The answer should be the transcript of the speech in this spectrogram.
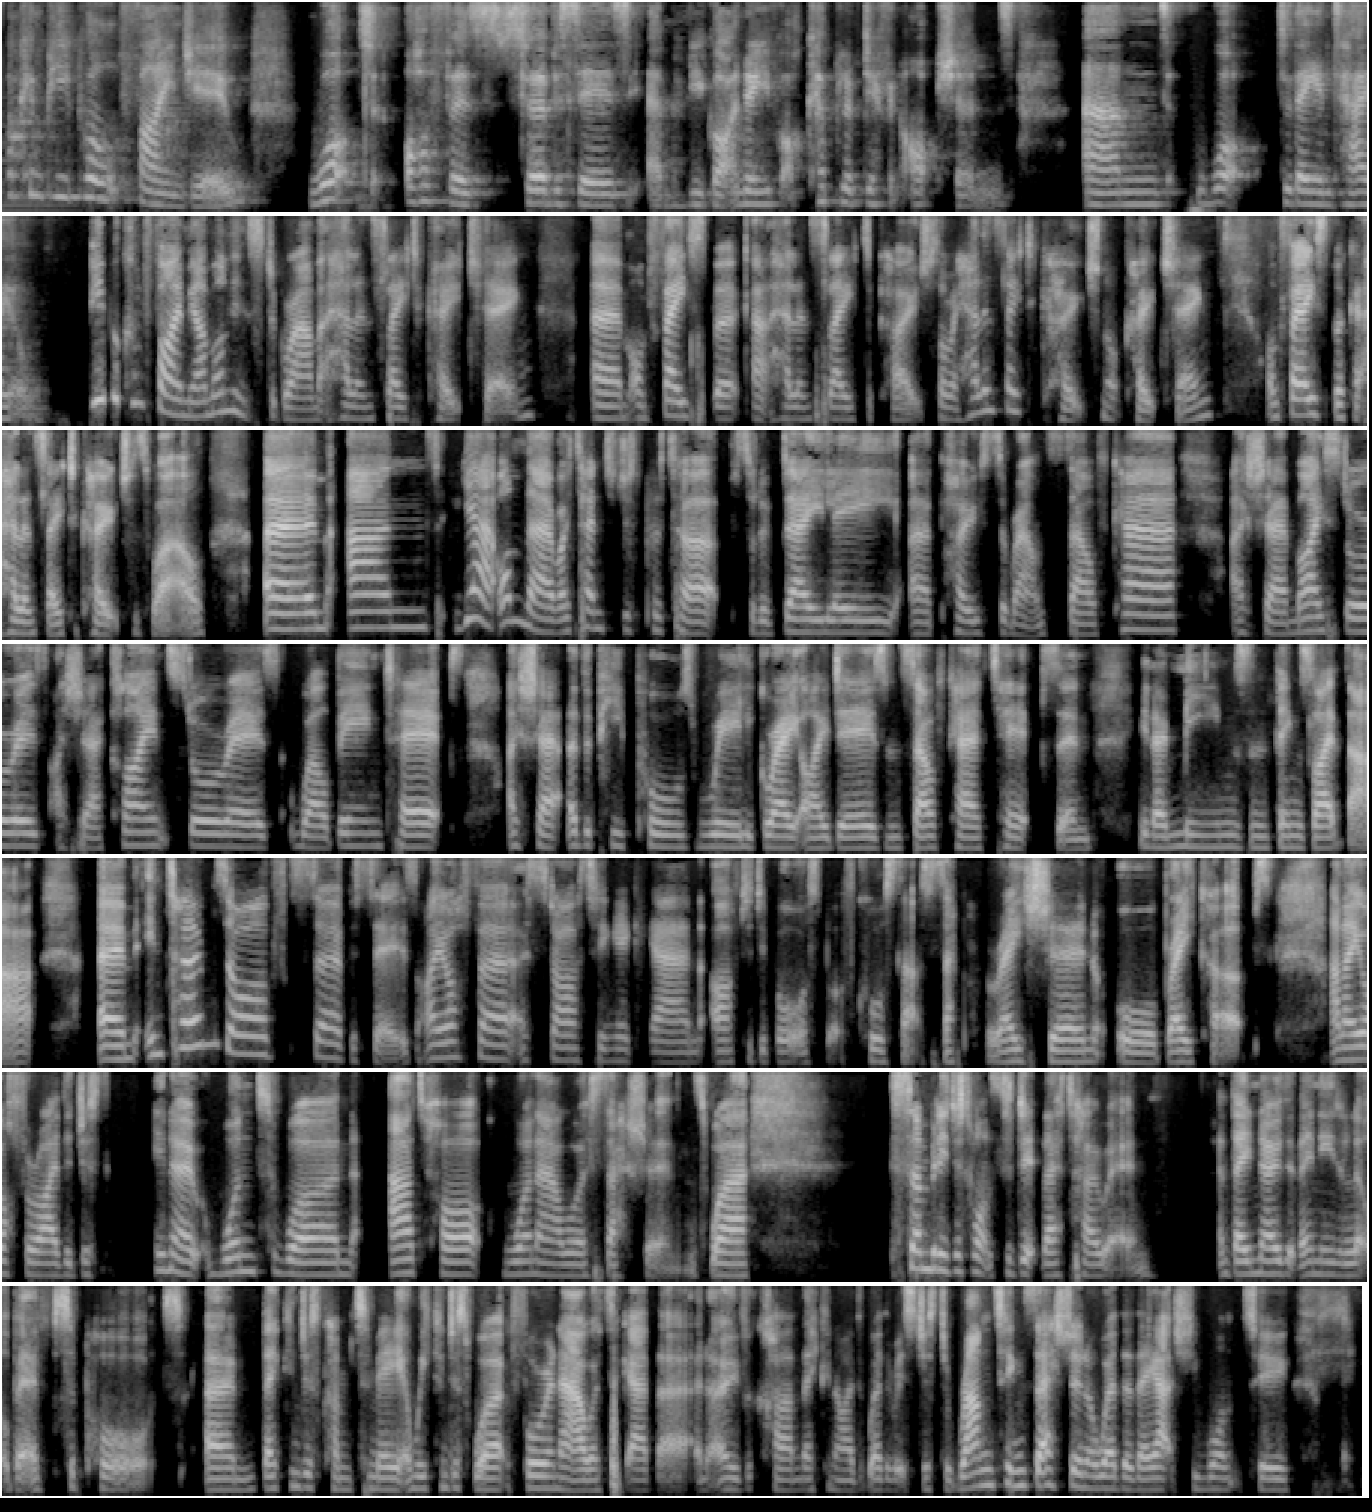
How can people find you? What offers, services um, have you got? I know you've got a couple of different options, and what do they entail? People can find me. I'm on Instagram at Helen Slater Coaching um, on Facebook at Helen Slater Coach. Sorry, Helen Slater Coach, not coaching. On Facebook at Helen Slater Coach as well. Um, and yeah, on there, I tend to just put up sort of daily uh, posts around self care. I share my stories, I share client stories, well being tips. I share other people's really great ideas and self care tips and, you know, memes and things like that. Um, in terms of services, I offer a starting again after divorce, but of course that's separation or breakups. And I offer either just, you know, one to one, ad hoc, one hour sessions where somebody just wants to dip their toe in and they know that they need a little bit of support, um, they can just come to me and we can just work for an hour together and overcome. They can either, whether it's just a ranting session or whether they actually want to,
